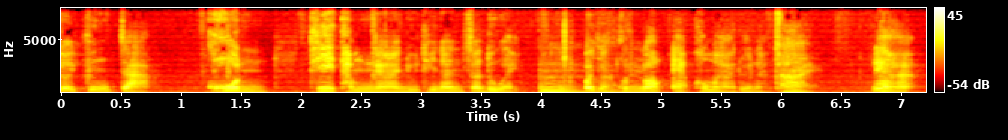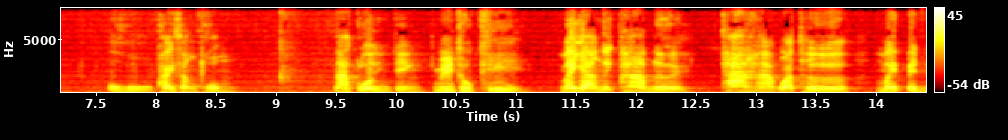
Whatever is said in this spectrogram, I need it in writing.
เกิดขึ้นจากคนที่ทำงานอยู่ที่นั่นซะด้วยอืมไม่ใช่คนนอกแอบเข้ามาด้วยนะใช่ เนี่ยฮะโอ้โหภัยสังคม น่ากลัวจริงมีทุกที่ๆไม่อยากนึกภาพเลย ถ้าหากว่าเธอไม่เป็น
